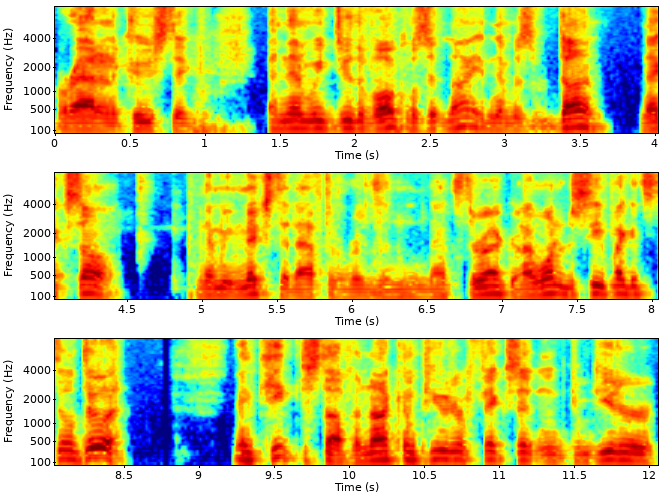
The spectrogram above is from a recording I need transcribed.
or add an acoustic, and then we do the vocals at night, and it was done. Next song. And then we mixed it afterwards, and that's the record. I wanted to see if I could still do it and keep the stuff and not computer fix it and computer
